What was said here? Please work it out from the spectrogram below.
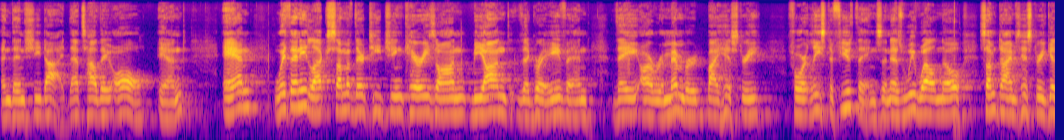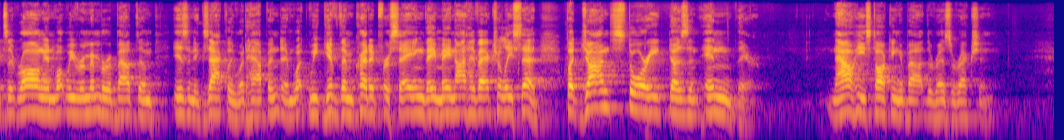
And then she died. That's how they all end. And with any luck, some of their teaching carries on beyond the grave, and they are remembered by history for at least a few things. And as we well know, sometimes history gets it wrong, and what we remember about them isn't exactly what happened, and what we give them credit for saying they may not have actually said. But John's story doesn't end there. Now he's talking about the resurrection.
